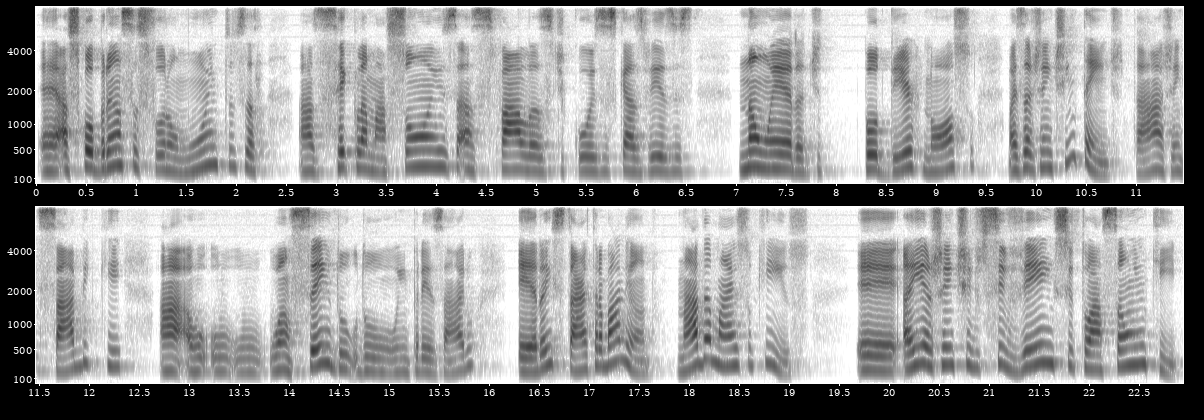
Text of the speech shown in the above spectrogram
é, as cobranças foram muitas, as reclamações, as falas de coisas que às vezes não era de poder nosso, mas a gente entende, tá? A gente sabe que a, o, o, o, anseio do, do, empresário era estar trabalhando, nada mais do que isso. É, aí a gente se vê em situação em que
